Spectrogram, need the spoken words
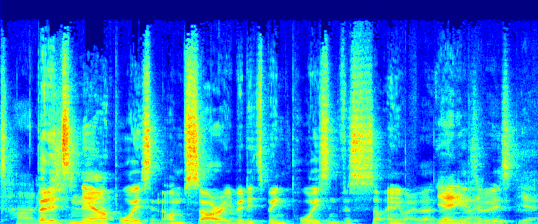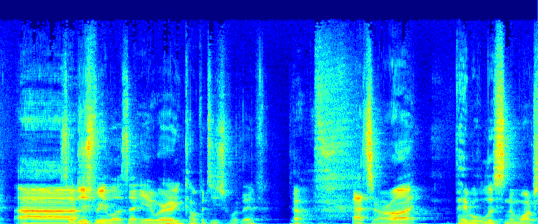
tarnished. but it's now poison. I'm sorry, but it's been poisoned for so. Anyway, that, Yeah, that anyway. is what it is. Yeah. Uh, So I just realised that, yeah, we're in competition with them. oh, That's all right. People will listen and watch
